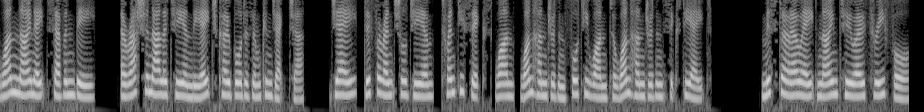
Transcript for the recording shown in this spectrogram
1987b. Irrationality and the H-cobordism conjecture. J. Differential Geom. 26 1, 141 to 168. Mr. 0892034.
